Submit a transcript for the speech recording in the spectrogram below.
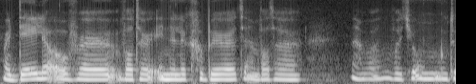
Maar delen over wat er innerlijk gebeurt en wat, er, nou, wat je ontmoet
